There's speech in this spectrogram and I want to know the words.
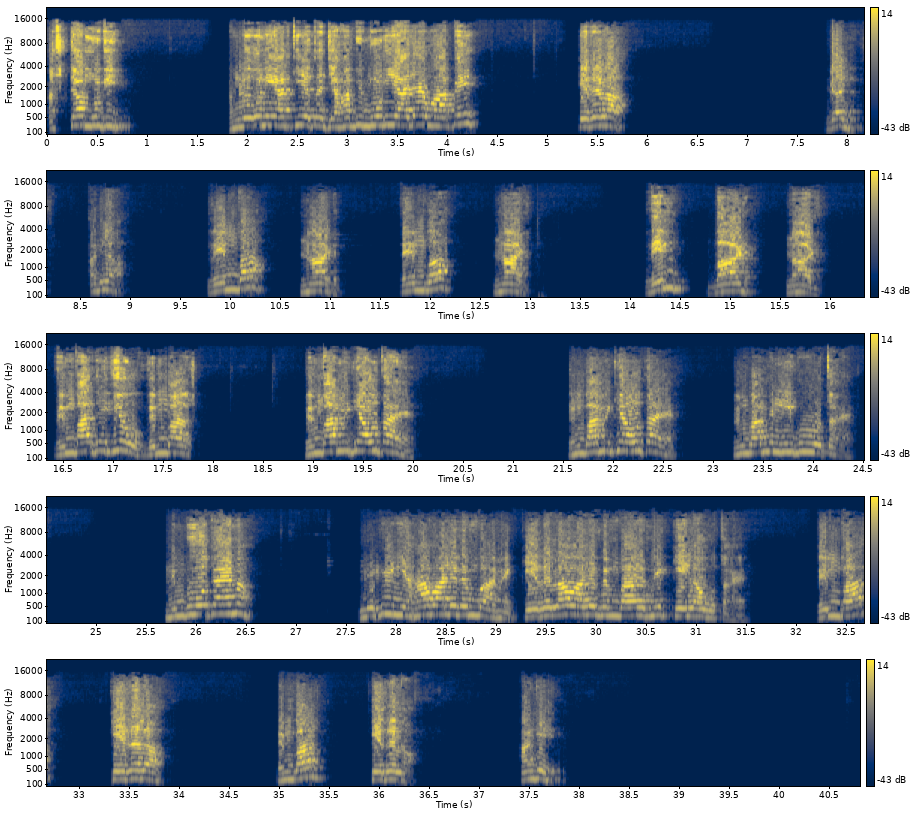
अष्टा मुड़ी। हम लोगों ने याद किया था, जहाँ भी मुड़ी आ जाए, वहाँ पे केरला। डन। अगला। वेम्बा नाड। वेम्बा नाड। वेम बाड नाड विम्बार देखियो, विम्बार। विम्बार में क्या होता है? विम्बार में क्या होता है? विम्बार में नींबू होता है। नींबू होता है ना? लेकिन यहाँ वाले विम्बार में, केरला वाले विम्बार में केला होता है। विम्बार, केरला। विम्बार, केरला। आगे।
